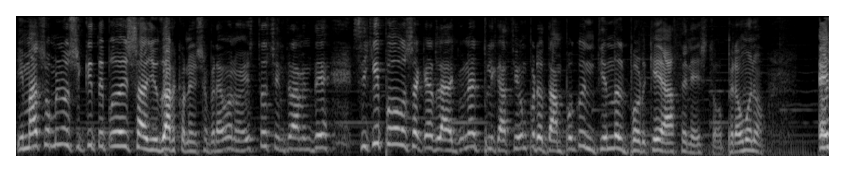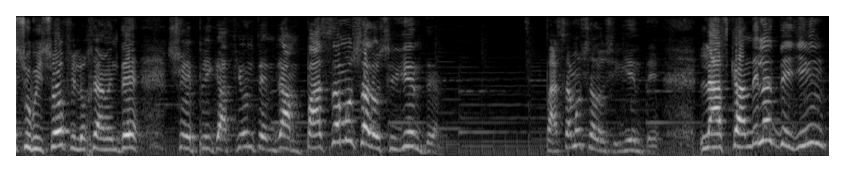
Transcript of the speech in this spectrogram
Y más o menos sí que te puedes ayudar con eso. Pero bueno, esto sinceramente sí que puedo sacarle alguna explicación, pero tampoco entiendo el por qué hacen esto. Pero bueno, es Ubisoft y lógicamente su explicación tendrán. Pasamos a lo siguiente. Pasamos a lo siguiente. Las candelas de Jin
